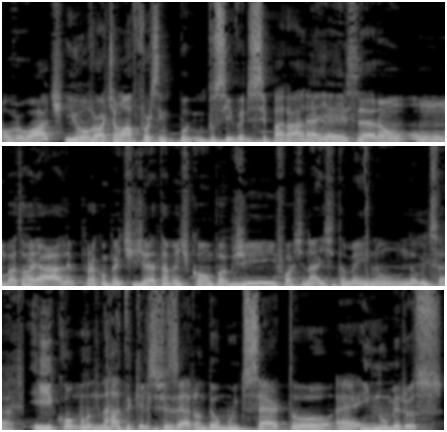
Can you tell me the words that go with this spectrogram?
Overwatch. E o Overwatch é uma força impo- impossível de se parar, né? É, e aí eles fizeram um Battle Royale pra competir diretamente com PUBG e Fortnite também, não deu muito certo. E como nada que eles fizeram deu muito certo é, em números,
